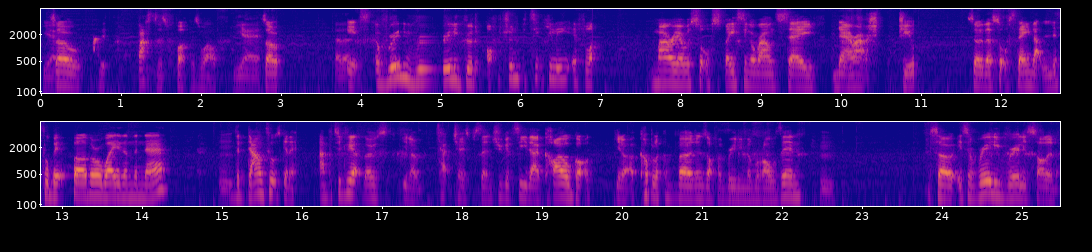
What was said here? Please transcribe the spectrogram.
Yeah. So and it's fast as fuck as well. Yeah. So it's a really, really good option, particularly if like Mario is sort of spacing around, say, Nair out shield. So they're sort of staying that little bit further away than the Nair. Mm. The down tilt's gonna, and particularly at those, you know, tech chase percents, you can see that Kyle got, you know, a couple of conversions off of reading the rolls in. Mm. So it's a really, really solid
